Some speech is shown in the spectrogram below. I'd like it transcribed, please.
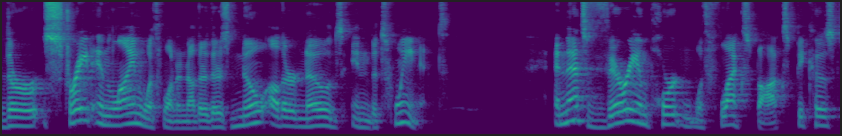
They're straight in line with one another. There's no other nodes in between it. And that's very important with Flexbox because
